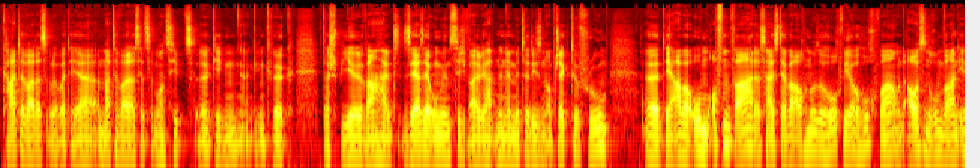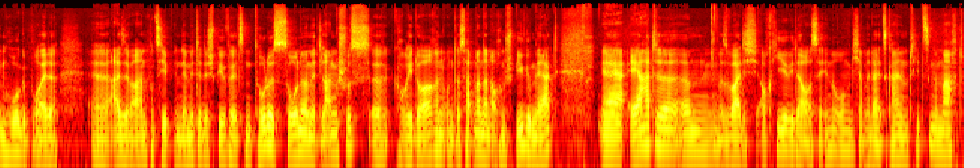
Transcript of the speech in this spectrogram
Karte war das oder bei der Matte war das jetzt im Prinzip äh, gegen, gegen Quirk. Das Spiel war halt sehr, sehr ungünstig, weil wir hatten in der Mitte diesen Objective Room, äh, der aber oben offen war. Das heißt, der war auch nur so hoch, wie er hoch war und außenrum waren eben hohe Gebäude. Äh, also war im Prinzip in der Mitte des Spielfelds eine Todeszone mit langen Schusskorridoren und das hat man dann auch im Spiel gemerkt. Er, er hatte, ähm, soweit ich auch hier wieder aus Erinnerung, ich habe mir da jetzt keine Notizen gemacht,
